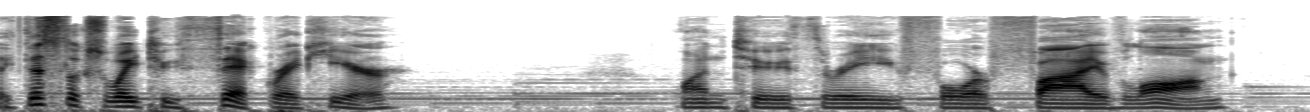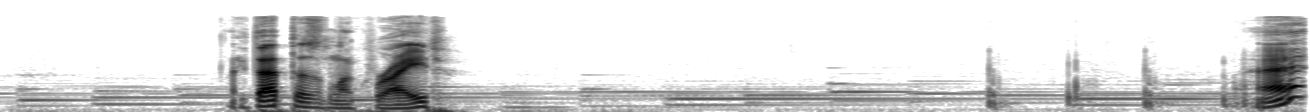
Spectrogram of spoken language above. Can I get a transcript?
Like, this looks way too thick right here. One, two, three, four, five long. Like, that doesn't look right. Eh?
